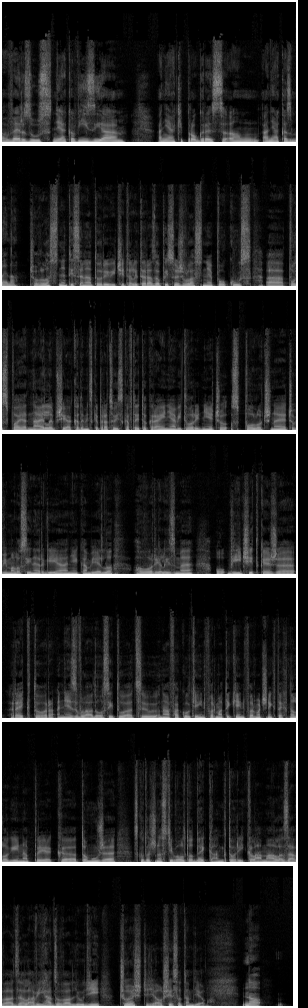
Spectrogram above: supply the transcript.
versus nejaká vízia a nejaký progres um, a nejaká zmena. Čo vlastne tí senátori vyčítali? Teraz opisuješ vlastne pokus a pospájať najlepšie akademické pracoviska v tejto krajine a vytvoriť niečo spoločné, čo by malo synergia a niekam viedlo. Hovorili sme o výčitke, že rektor nezvládol situáciu na fakulte informatiky a informačných technológií napriek tomu, že v skutočnosti bol to dekan, ktorý klamal, zavádzal a vyhadzoval ľudí. Čo ešte ďalšie sa tam dialo? No,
